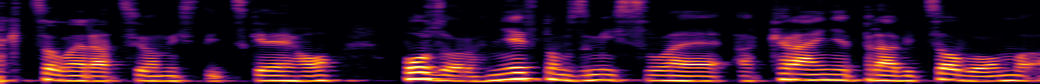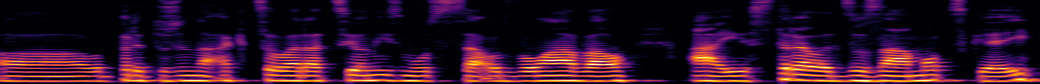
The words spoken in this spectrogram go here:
akceleracionistického. Pozor, nie v tom zmysle krajne pravicovom, pretože na akceleracionizmus sa odvolával aj strelec zo Zámockej,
